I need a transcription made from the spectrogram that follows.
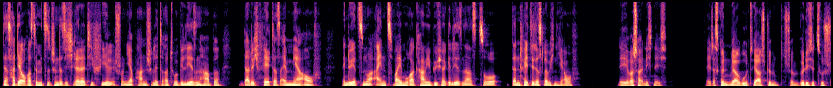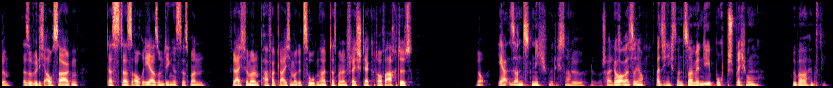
das hat ja auch was damit zu tun, dass ich relativ viel schon japanische Literatur gelesen habe und dadurch fällt das einem mehr auf. Wenn du jetzt nur ein, zwei Murakami-Bücher gelesen hast, so, dann fällt dir das, glaube ich, nicht auf. Nee, wahrscheinlich nicht. Nee, das könnten, ja gut, ja, stimmt, stimmt. Würde ich dir zustimmen. Also würde ich auch sagen, dass das auch eher so ein Ding ist, dass man vielleicht, wenn man ein paar Vergleiche mal gezogen hat, dass man dann vielleicht stärker darauf achtet. Ja. Ja, sonst nicht, würde ich sagen. Nö, nö wahrscheinlich. Ja, aber also, ja, weiß ich nicht. Sonst sollen wir in die Buchbesprechung rüber hüpfen.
